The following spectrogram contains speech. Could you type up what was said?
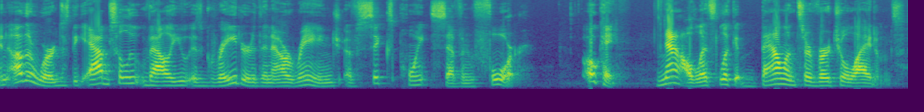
In other words, the absolute value is greater than our range of 6.74. Okay, now let's look at balancer virtual items.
